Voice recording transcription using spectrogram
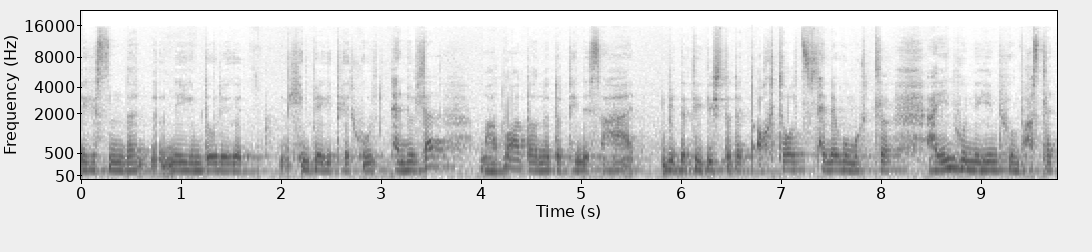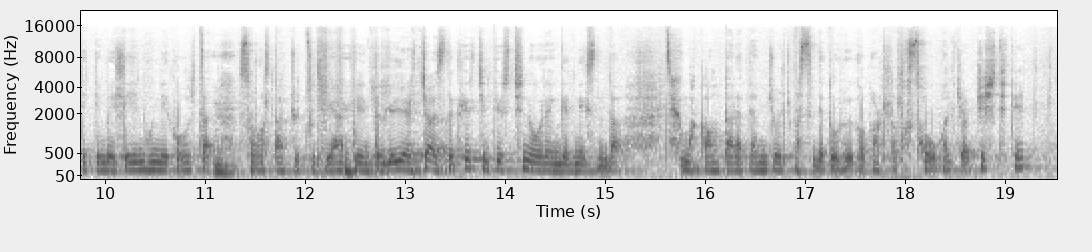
нэгэсэнд нийгэмд өөрийгөө хинбэ гэдгээр хүл таниулаад магадгүй одоо өнөөдөр тэндээс аа бид нар тэгдэж шүү дээ. Огт уулз таниагүй мөртлөө а энэ хүнийг ийм хүн постлаад идэм байлээ. Энэ хүнийг уулзаад сургалт авч үзүүл яа энэ төр? ярьж байгаа шүү дээ тэр чинь тэр чинь өөрөө ингээд нэгсэндээ цахим аккаунтаараа дамжуулж бас ингээд өөрийгөө борлуулах сувг болж явж шүү дээ гэж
